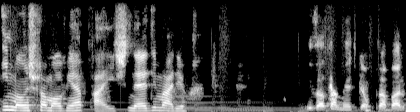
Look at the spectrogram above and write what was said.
e mãos promovem a paz, né, Edmário? Exatamente, que é um trabalho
